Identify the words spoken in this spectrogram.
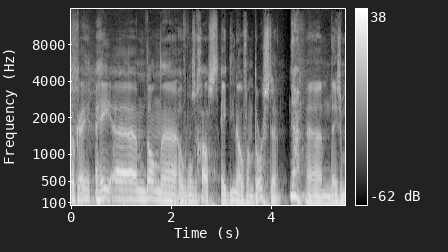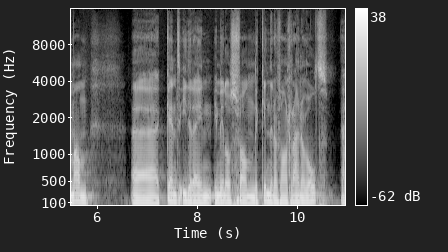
Oké. Hey, ehm, dan eh, over onze gast, Edino van Dorsten. Ja, Ehm, deze man Eh, kent iedereen inmiddels van de kinderen van Ruinerwold. Eh,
